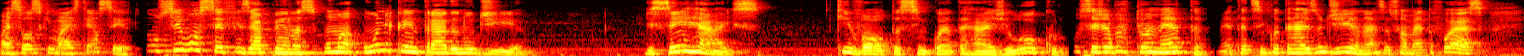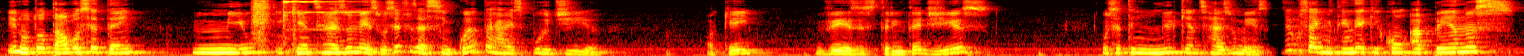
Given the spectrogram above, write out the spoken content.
mas são as que mais têm acerto. Então se você fizer apenas uma única entrada no dia de 100 reais, que volta 50 reais de lucro, você já bateu a meta. Meta de 50 reais no dia, né? Se a sua meta for essa. E no total você tem 1.500 reais no mês. Se você fizer 50 reais por dia, ok? Vezes 30 dias, você tem 1.500 reais no mês. Você consegue entender que com apenas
